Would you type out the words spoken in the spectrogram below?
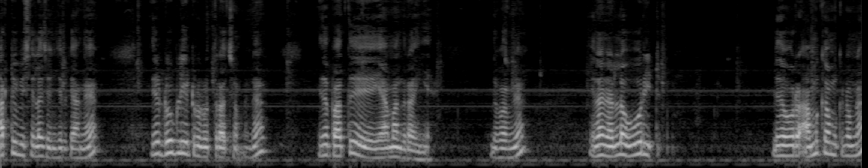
ஆர்டிஃபிஷியலாக செஞ்சுருக்காங்க. இது டூப்ளிகேட் ஒரு உத்திராட்சம் என்ன? இதை பார்த்து ஏமாந்துடாங்க இந்த பாருங்க. இதெல்லாம் நல்லா ஊறிட்டு. இதை ஒரு அமுக்கு அமுக்கணும்னா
